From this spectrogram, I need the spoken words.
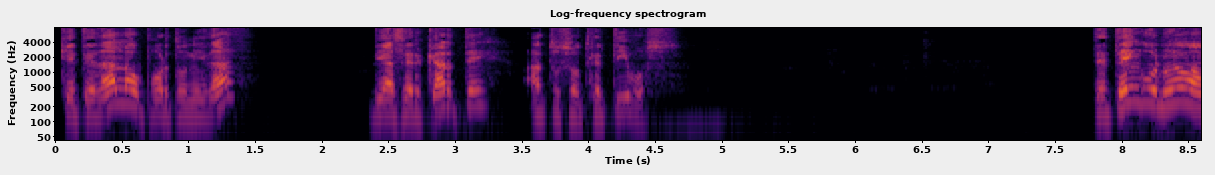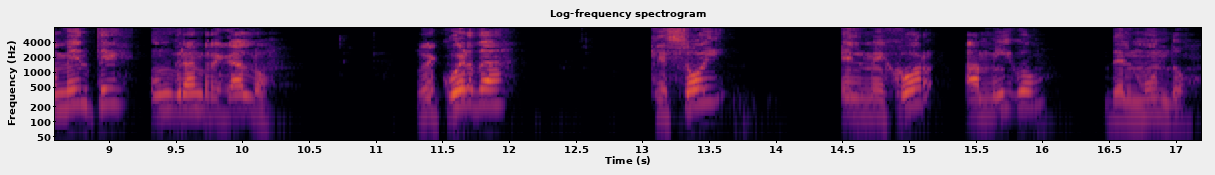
que te da la oportunidad de acercarte a tus objetivos. Te tengo nuevamente un gran regalo. Recuerda que soy el mejor amigo del mundo.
